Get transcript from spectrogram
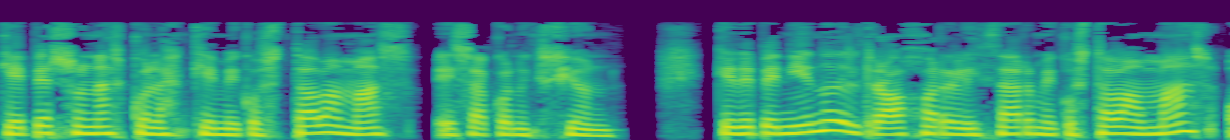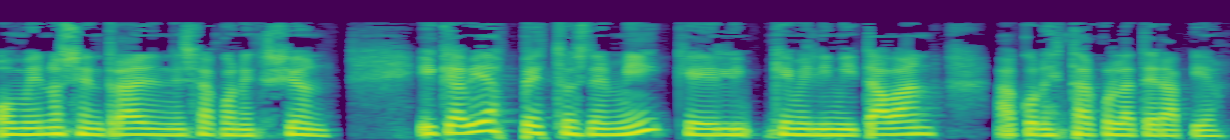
que hay personas con las que me costaba más esa conexión, que dependiendo del trabajo a realizar me costaba más o menos entrar en esa conexión y que había aspectos de mí que, que me limitaban a conectar con la terapia.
